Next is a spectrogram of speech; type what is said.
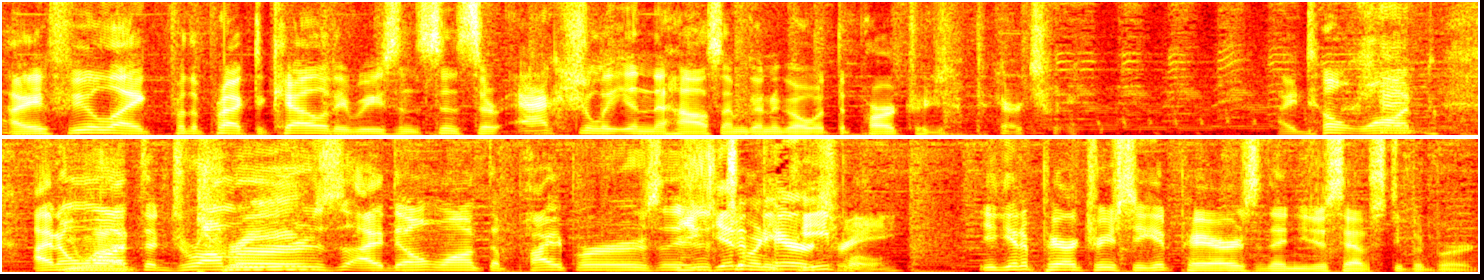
I feel like for the practicality reasons, since they're actually in the house, I'm going to go with the partridge in a pear tree. I don't want. I don't want want the drummers. I don't want the pipers. There's You just get too a many pear people. tree. You get a pear tree, so you get pears, and then you just have stupid bird.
